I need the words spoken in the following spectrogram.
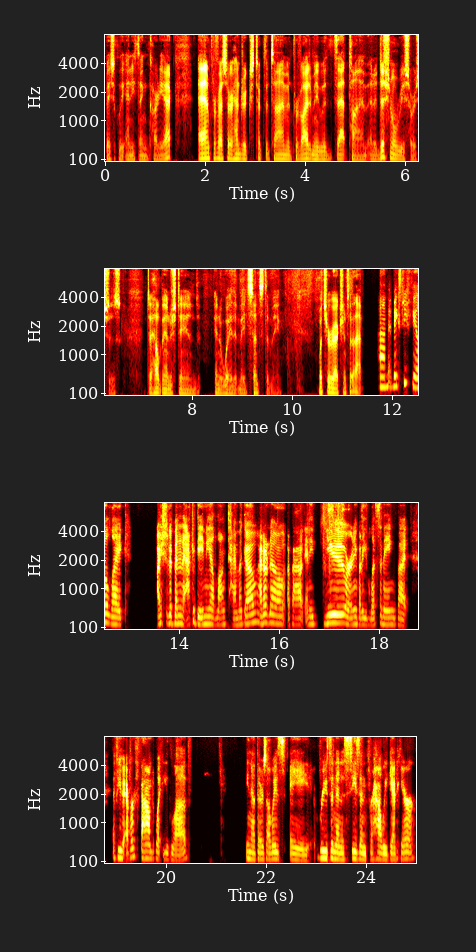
basically anything cardiac. And Professor Hendricks took the time and provided me with that time and additional resources to help me understand in a way that made sense to me. What's your reaction to that? Um, it makes me feel like I should have been in academia a long time ago. I don't know about any of you or anybody listening, but if you've ever found what you love, you know, there's always a reason and a season for how we get here.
